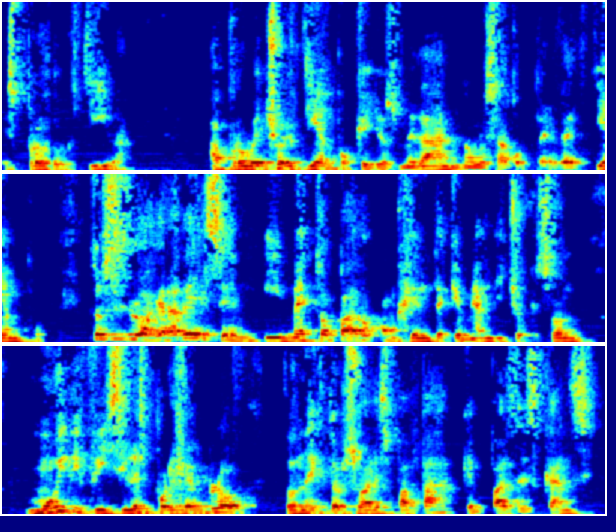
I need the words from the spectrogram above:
es productiva aprovecho el tiempo que ellos me dan, no los hago perder tiempo. Entonces lo agradecen y me he topado con gente que me han dicho que son muy difíciles. Por ejemplo, don Héctor Suárez Papá, que en paz descanse.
